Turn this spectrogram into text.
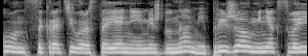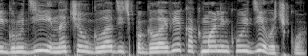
Он сократил расстояние между нами, прижал меня к своей груди и начал гладить по голове, как маленькую девочку,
